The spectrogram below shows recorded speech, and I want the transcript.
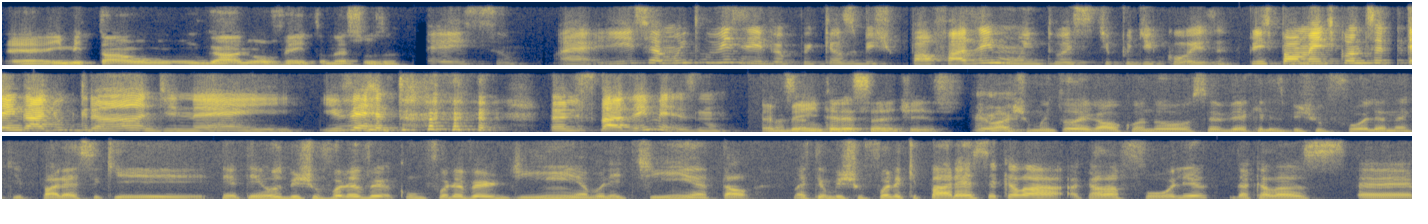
é, imitar um galho ao vento, né, Susan? É isso. É, e isso é muito visível, porque os bichos-pau fazem muito esse tipo de coisa. Principalmente quando você tem galho grande, né? E, e vento. então eles fazem mesmo. É Nossa, bem interessante isso. Eu uhum. acho muito legal quando você vê aqueles bichos folha, né? Que parece que. Tem os bichos folha com folha verdinha, bonitinha e tal. Mas tem um bicho folha que parece aquela, aquela folha daquelas é,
